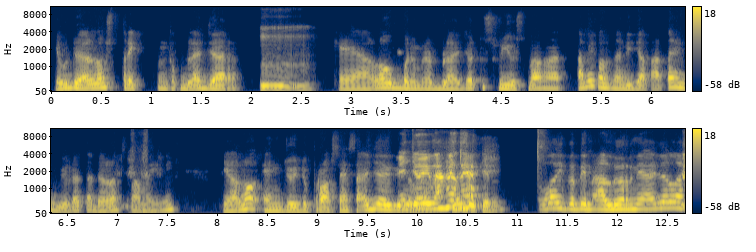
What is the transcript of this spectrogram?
ya udah lo strict untuk belajar. Hmm. Kayak lo benar-benar belajar tuh serius banget. Tapi kalau misalnya di Jakarta yang gue lihat adalah selama ini ya lo enjoy the process aja gitu. Enjoy lo. banget lo ya. Ikutin, lo ikutin alurnya aja lah.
